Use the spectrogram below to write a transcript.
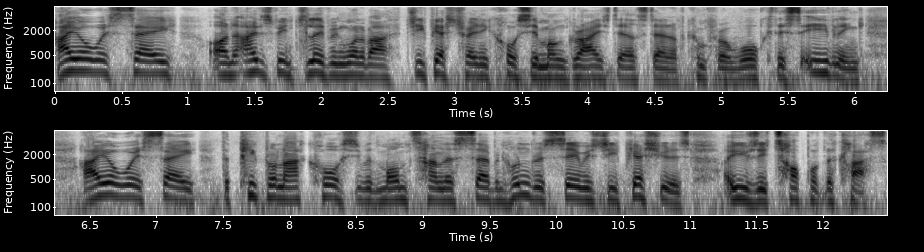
I always say, on I've just been delivering one of our GPS training courses in Mungrisdale today and I've come for a walk this evening. I always say the people on our courses with Montana 700 series GPS units are usually top of the class,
